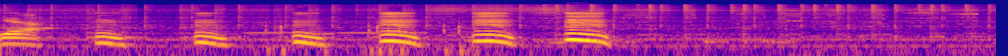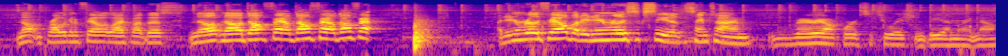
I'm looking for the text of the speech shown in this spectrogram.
Yeah. Mmm. Mmm. Mmm. Mmm. Mmm. Mmm. No, I'm probably gonna fail at life at this. No, no, don't fail, don't fail, don't fail. I didn't really fail, but I didn't really succeed at the same time. Very awkward situation to be in right now.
